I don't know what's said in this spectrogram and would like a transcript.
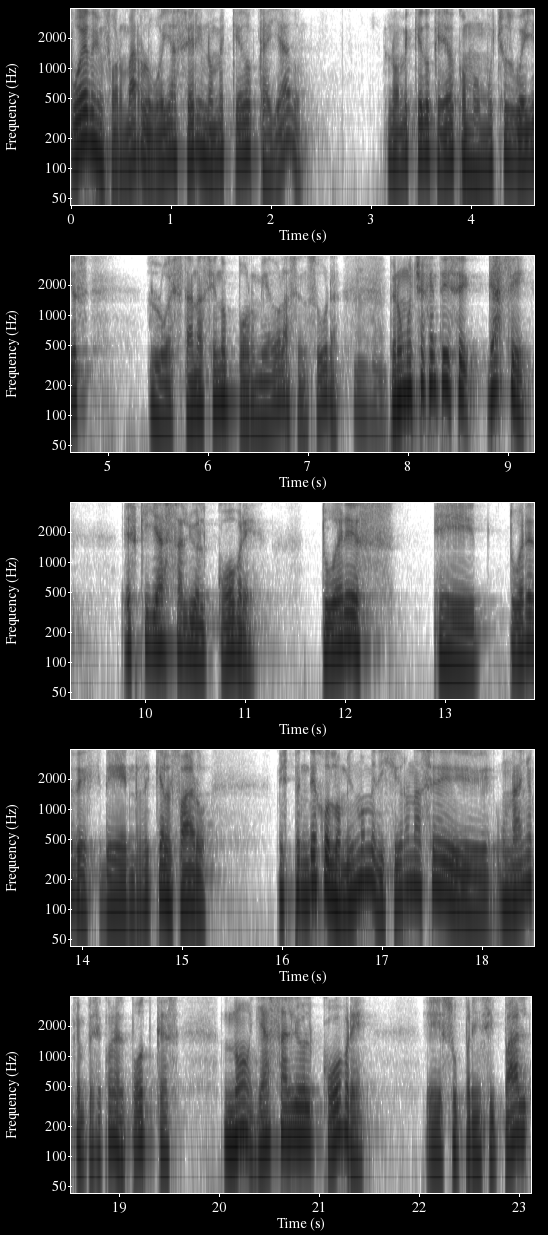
puedo informar, lo voy a hacer y no me quedo callado. No me quedo callado como muchos güeyes lo están haciendo por miedo a la censura. Pero mucha gente dice, Gafe, es que ya salió el cobre. Tú eres, eh, tú eres de, de Enrique Alfaro. Mis pendejos, lo mismo me dijeron hace un año que empecé con el podcast. No, ya salió el cobre. Eh, su principal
